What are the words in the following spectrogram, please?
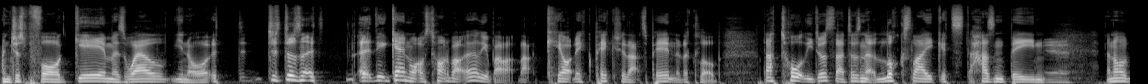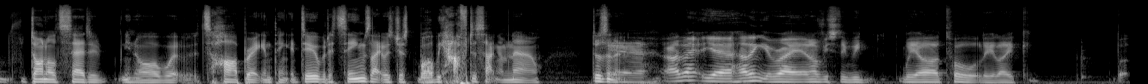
and just before game as well you know it, just doesn't again what i was talking about earlier about that chaotic picture that's painted of the club that totally does that doesn't it? It looks like it hasn't been Yeah. I know Donald said, you know, it's a heartbreaking thing to do, but it seems like it was just, well, we have to sack him now, doesn't it? Yeah, I think yeah, I think you're right, and obviously we we are totally like, but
